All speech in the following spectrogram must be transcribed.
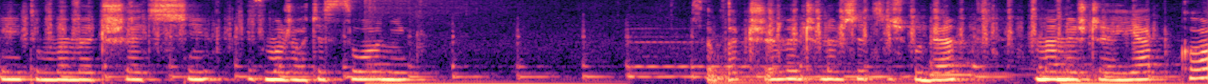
I tu mamy trzeci. Jest może chociaż słonik. Zobaczymy, czy nam się coś uda. Mamy jeszcze jabłko.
